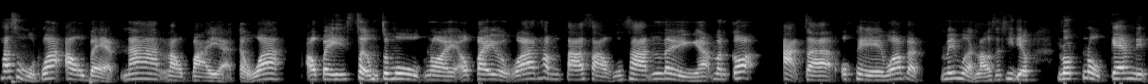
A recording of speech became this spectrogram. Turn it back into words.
ถ้าสมมติว่าเอาแบบหน้าเราไปอะ แต่ว่า เอาไปเสริมจมูกหน่อย เอาไปแบบว่าทำตาสาวของชั้นอะไรอย่างเงี้ย มันก็อาจจะโอเคว่าแบบไม่เหมือนเราสัทีเดียว ลดโหนกแก้มนิด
